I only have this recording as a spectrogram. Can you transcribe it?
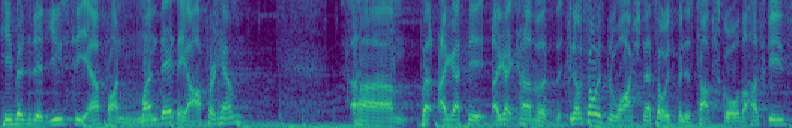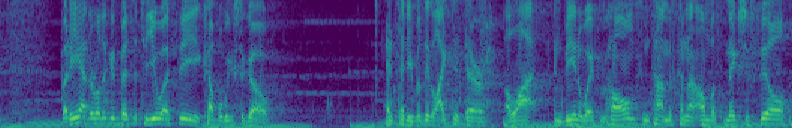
He visited UCF on Monday. They offered him. Um, but I got the I got kind of a you know it's always been Washington. That's always been his top school, the Huskies. But he had a really good visit to USC a couple weeks ago, and said he really liked it there a lot. And being away from home sometimes kind of almost makes you feel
